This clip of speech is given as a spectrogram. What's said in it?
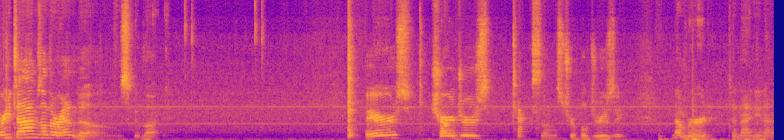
Three times on the randoms. Good luck. Bears, Chargers, Texans, triple jersey, numbered to 99.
